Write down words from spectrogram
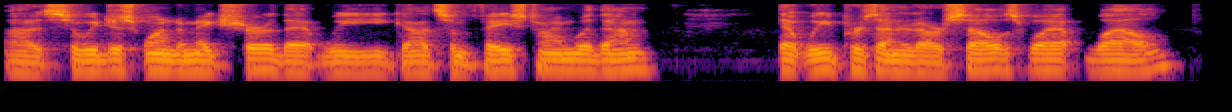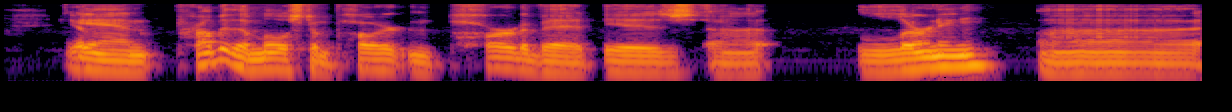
uh, so we just wanted to make sure that we got some FaceTime with them, that we presented ourselves well. well. Yep. And probably the most important part of it is uh, learning uh,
